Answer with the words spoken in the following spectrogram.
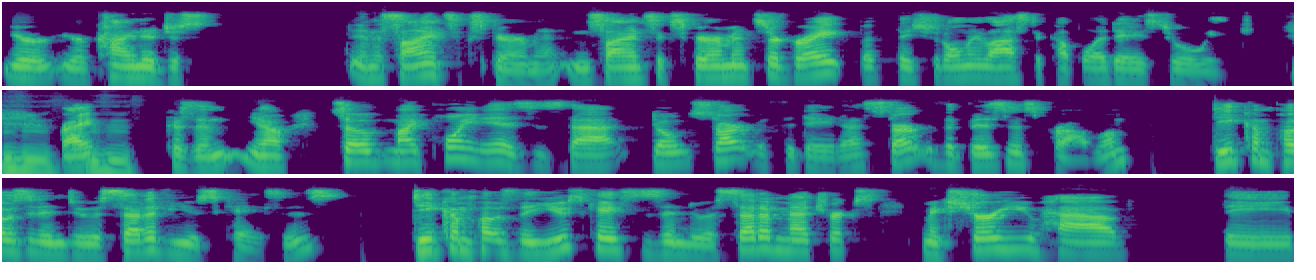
you're, you're kind of just in a science experiment. And science experiments are great, but they should only last a couple of days to a week, mm-hmm, right? Because mm-hmm. then, you know, so my point is, is that don't start with the data, start with the business problem, decompose it into a set of use cases, decompose the use cases into a set of metrics, make sure you have the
